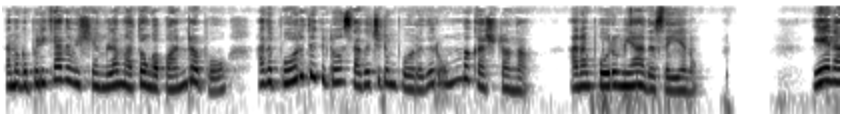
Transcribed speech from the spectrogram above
நமக்கு பிடிக்காத விஷயங்களை மற்றவங்க பண்ணுறப்போ அதை பொறுத்துக்கிட்டும் சகிச்சிட்டும் போகிறது ரொம்ப கஷ்டம்தான். ஆனால் பொறுமையாக அதை செய்யணும். ஏன்னா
